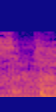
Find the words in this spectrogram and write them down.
worship you.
